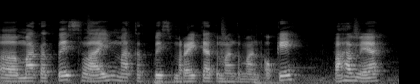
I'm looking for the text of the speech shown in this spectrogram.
eh, marketplace lain marketplace mereka teman-teman. Oke? Paham ya?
